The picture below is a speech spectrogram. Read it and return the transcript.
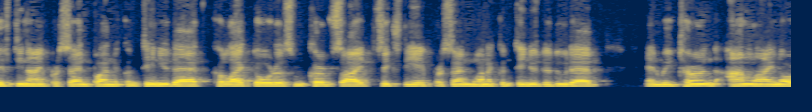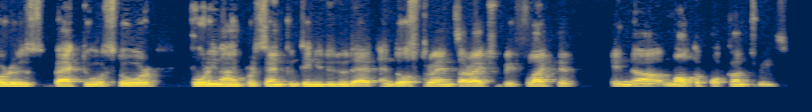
59% plan to continue that. Collect orders from curbside, 68% want to continue to do that. And return online orders back to a store, 49% continue to do that. And those trends are actually reflected in uh, multiple countries.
